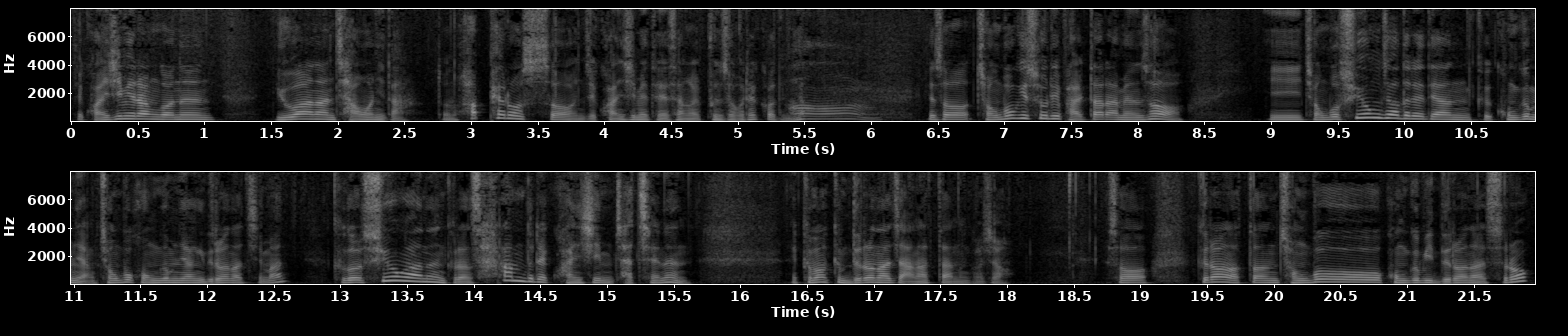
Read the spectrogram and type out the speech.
이제 관심이란 거는 유한한 자원이다 또는 화폐로서 이제 관심의 대상을 분석을 했거든요. 어. 그래서 정보 기술이 발달하면서 이 정보 수용자들에 대한 그 공급량, 정보 공급량이 늘어났지만 그걸 수용하는 그런 사람들의 관심 자체는 그만큼 늘어나지 않았다는 거죠. 그래서 그런 어떤 정보 공급이 늘어날수록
